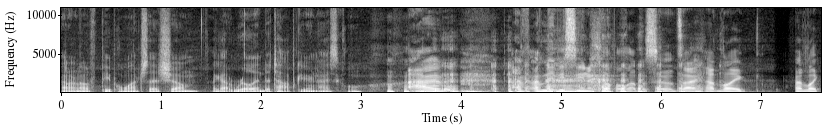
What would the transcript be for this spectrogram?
I don't know if people watch that show. I got real into Top Gear in high school. I've, I've I've maybe seen a couple episodes. I had like had like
